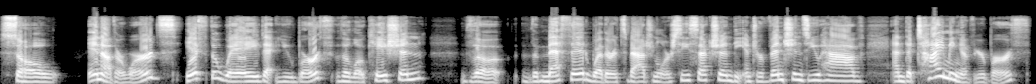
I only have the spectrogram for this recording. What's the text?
So, in other words, if the way that you birth, the location, the the method, whether it's vaginal or C-section, the interventions you have, and the timing of your birth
